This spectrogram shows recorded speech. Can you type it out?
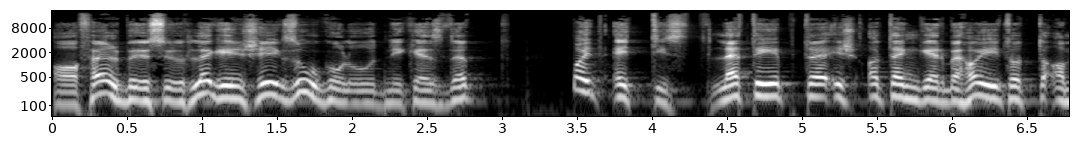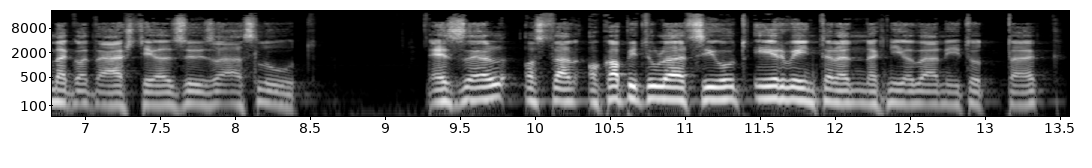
A felbőszült legénység zúgolódni kezdett, majd egy tiszt letépte és a tengerbe hajította a megadást jelző zászlót. Ezzel aztán a kapitulációt érvénytelennek nyilvánították.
